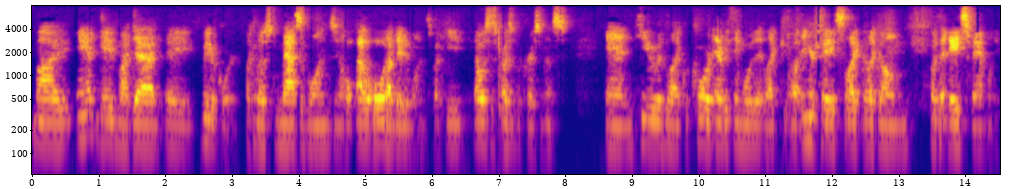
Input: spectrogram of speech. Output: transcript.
my aunt gave my dad a video recorder, like one of those massive ones, you know, old, old outdated ones. But he that was his present for Christmas, and he would like record everything with it, like uh, in your face, like like um like the Ace family.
